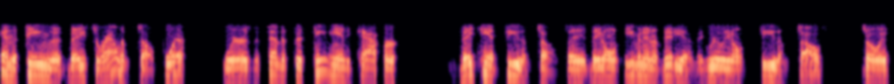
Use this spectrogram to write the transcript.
and the team that they surround themselves with. Whereas the 10 to 15 handicapper, they can't see themselves. They they don't even in a video. They really don't see themselves. So it's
